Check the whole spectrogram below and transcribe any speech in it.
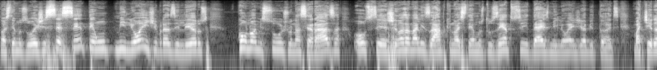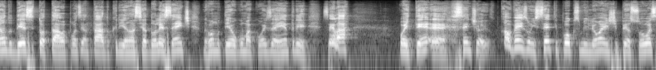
nós temos hoje 61 milhões de brasileiros com nome sujo na Serasa, ou seja, se nós analisarmos que nós temos 210 milhões de habitantes, mas tirando desse total aposentado, criança e adolescente, nós vamos ter alguma coisa entre, sei lá, 80, é, 100, talvez uns cento e poucos milhões de pessoas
